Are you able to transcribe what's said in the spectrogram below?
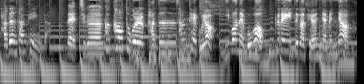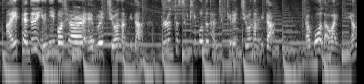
받은 상태입니다. 네, 지금 카카오톡을 받은 상태고요. 이번에 뭐가 업그레이드가 되었냐면요. 아이패드 유니버셜 앱을 지원합니다. 블루투스 키보드 단축키를 지원합니다. 라고 나와 있네요.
